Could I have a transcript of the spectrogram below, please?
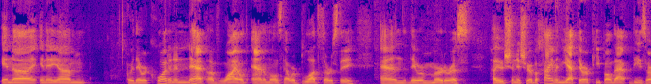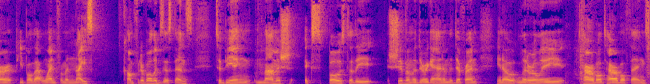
in a, in a um, or they were caught in a net of wild animals that were bloodthirsty and they were murderous. And yet there were people that, these are people that went from a nice, comfortable existence to being mamish exposed to the Shiva Madura Gehenim, the different, you know, literally terrible, terrible things.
